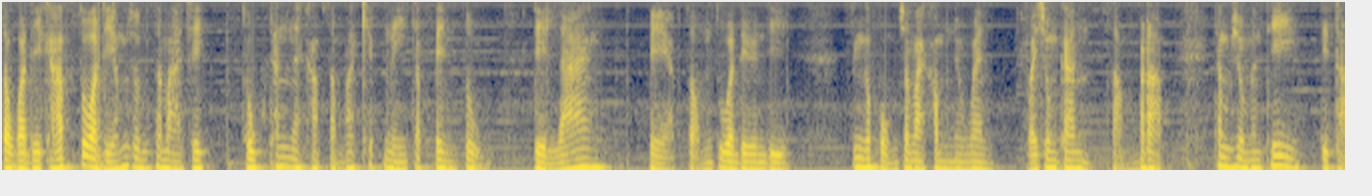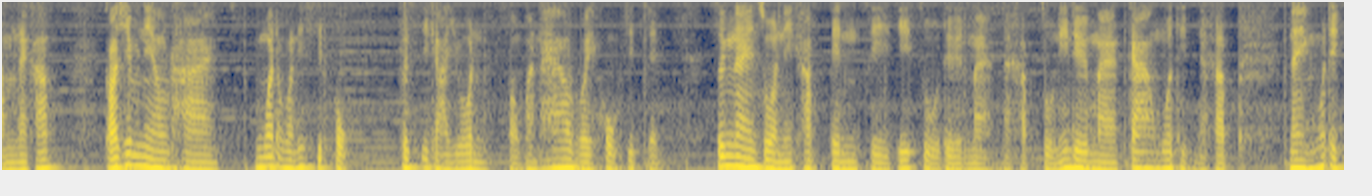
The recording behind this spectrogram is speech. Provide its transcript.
สวัสดีครับ สวัสดีท่านผู้ชมสมาชิกทุกท่านนะครับสำหรับคลิปนี้จะเป็นสูตรเด่นล่างแบบ 2 ตัวเดินดี ซึ่งกับผมจะมาคำนวณไว้ชมกันสำหรับท่านผู้ชมที่ติดตามนะครับ ก็จะเป็นแนวทางงวดวันที่ 16 พฤศจิกายน 2567 ซึ่งในส่วนนี้ครับเป็นสีที่สูตรเดินมานะครับสูตรนี้เดินมา9งวดติดนะครับในงวดที่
